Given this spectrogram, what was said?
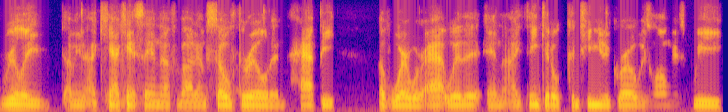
really. I mean, I can't I can't say enough about it. I'm so thrilled and happy of where we're at with it, and I think it'll continue to grow as long as we,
